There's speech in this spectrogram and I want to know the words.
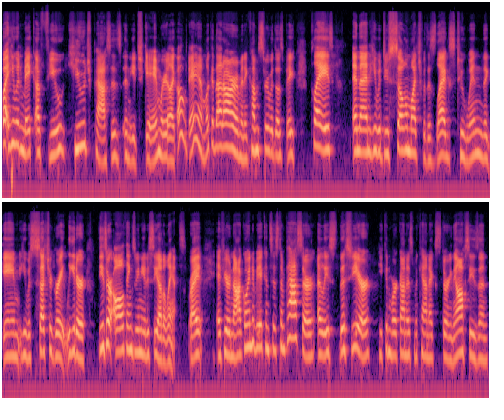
but he would make a few huge passes in each game where you're like, oh, damn, look at that arm. And he comes through with those big plays. And then he would do so much with his legs to win the game. He was such a great leader. These are all things we need to see out of Lance, right? If you're not going to be a consistent passer, at least this year, he can work on his mechanics during the offseason.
